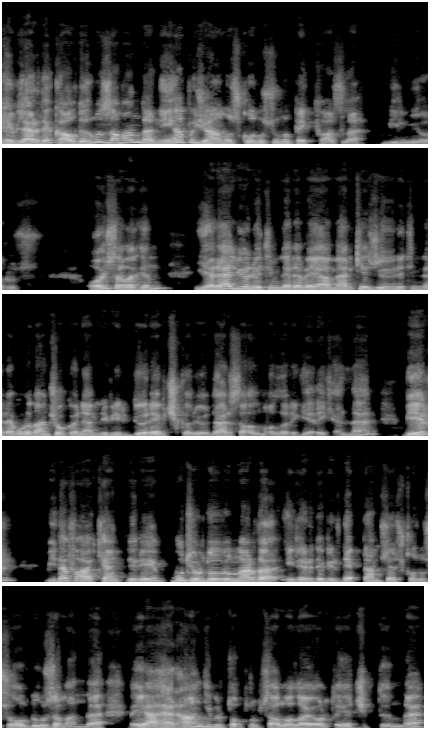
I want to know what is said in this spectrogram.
evlerde kaldığımız zaman da ne yapacağımız konusunu pek fazla bilmiyoruz. Oysa bakın yerel yönetimlere veya merkez yönetimlere buradan çok önemli bir görev çıkarıyor. Ders almaları gerekenler. Bir, bir defa kentleri bu tür durumlarda ileride bir deprem söz konusu olduğu zaman da veya herhangi bir toplumsal olay ortaya çıktığında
